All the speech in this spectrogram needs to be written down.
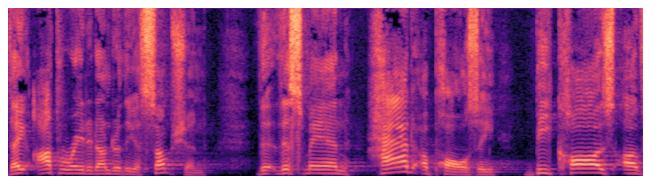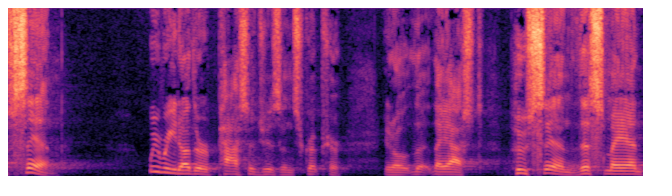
They operated under the assumption that this man had a palsy because of sin. We read other passages in Scripture. You know, they asked, Who sinned, this man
